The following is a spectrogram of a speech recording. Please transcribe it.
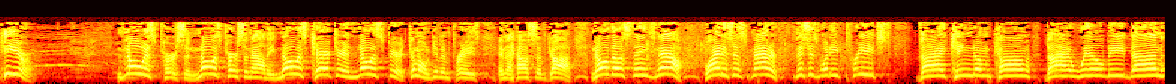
here. Know his person, know his personality, know his character, and know his spirit. Come on, give him praise in the house of God. Know those things now. Why does this matter? This is what he preached. Thy kingdom come, thy will be done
